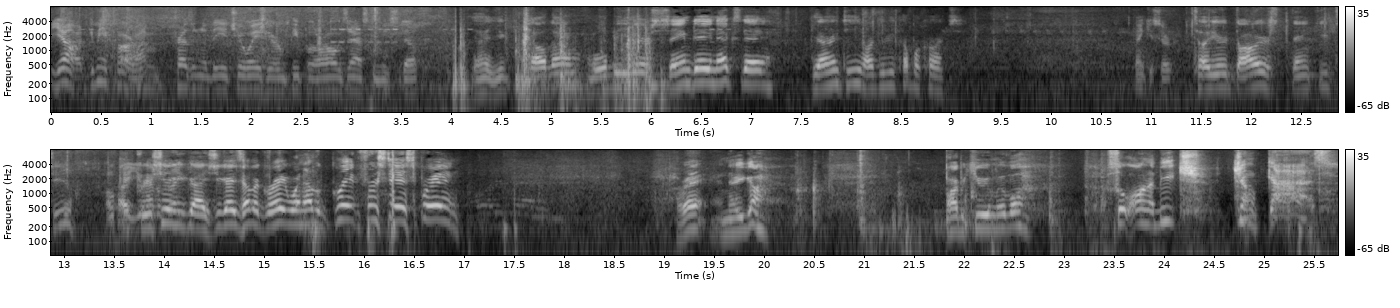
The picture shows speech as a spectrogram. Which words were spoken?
yeah, give me a card. I'm president of the HOA here, and people are always asking me stuff. Yeah, you can tell them we'll be here same day, next day. Guaranteed. I'll give you a couple cards. Thank you, sir. Tell your daughters thank you too. Okay, I you appreciate great- you guys. You guys have a great one. Have a great first day of spring. All right, and there you go. Barbecue removal. Solana Beach. Junk guys.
